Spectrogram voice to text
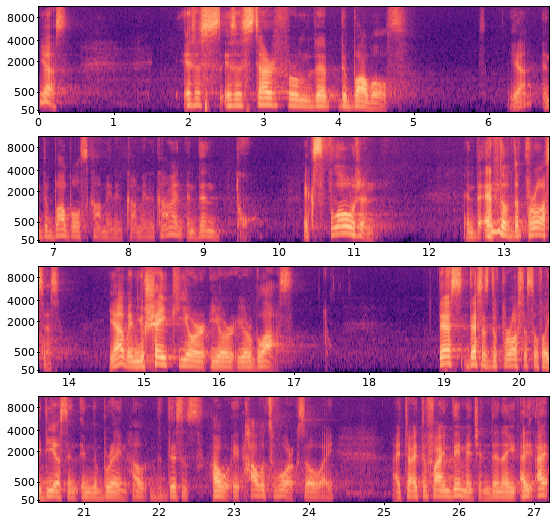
Yes. It's a, it's a start from the, the bubbles. Yeah, and the bubbles come in and come in and come in, and then explosion and the end of the process. Yeah, when you shake your, your, your glass. This, this is the process of ideas in, in the brain, how this is how it, how it works. So I, I tried to find the image and then I, I, I,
